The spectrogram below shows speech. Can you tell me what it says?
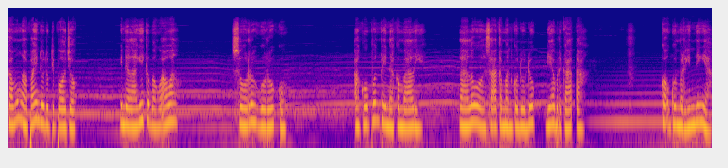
Kamu ngapain duduk di pojok? Pindah lagi ke bangku awal. Suruh guruku. Aku pun pindah kembali. Lalu saat temanku duduk, dia berkata, Kok gue merinding ya?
